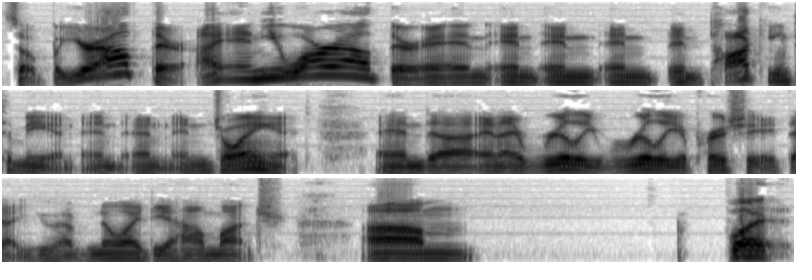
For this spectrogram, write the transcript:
So, but you're out there, I, and you are out there, and and and and, and talking to me and, and, and enjoying it, and uh, and I really really appreciate that. You have no idea how much. Um, but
